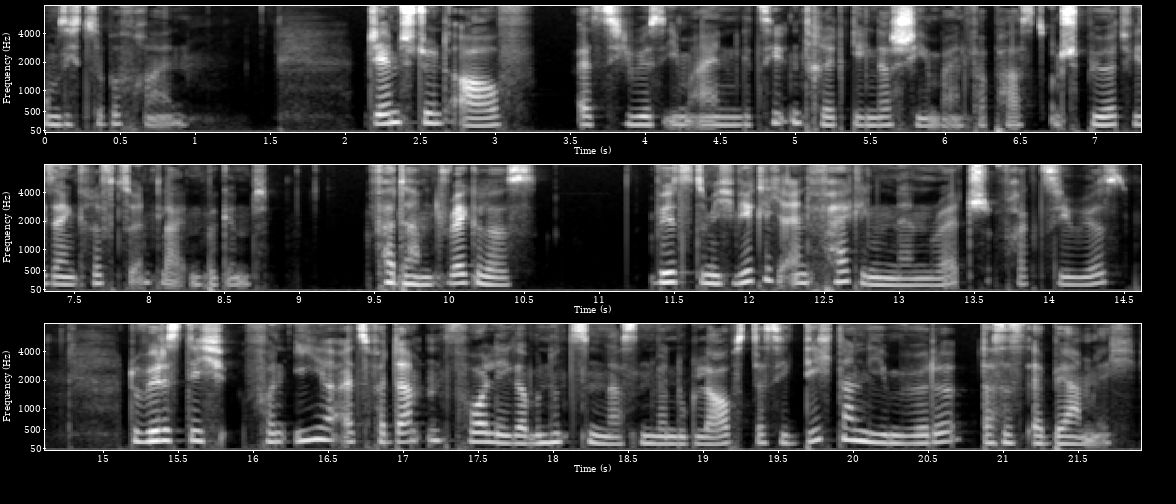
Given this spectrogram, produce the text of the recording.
um sich zu befreien. James stöhnt auf, als Sirius ihm einen gezielten Tritt gegen das Schienbein verpasst und spürt, wie sein Griff zu entgleiten beginnt. Verdammt, Regulus. Willst du mich wirklich einen Feigling nennen, Reg? fragt Sirius. Du würdest dich von ihr als verdammten Vorleger benutzen lassen, wenn du glaubst, dass sie dich dann lieben würde. Das ist erbärmlich.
